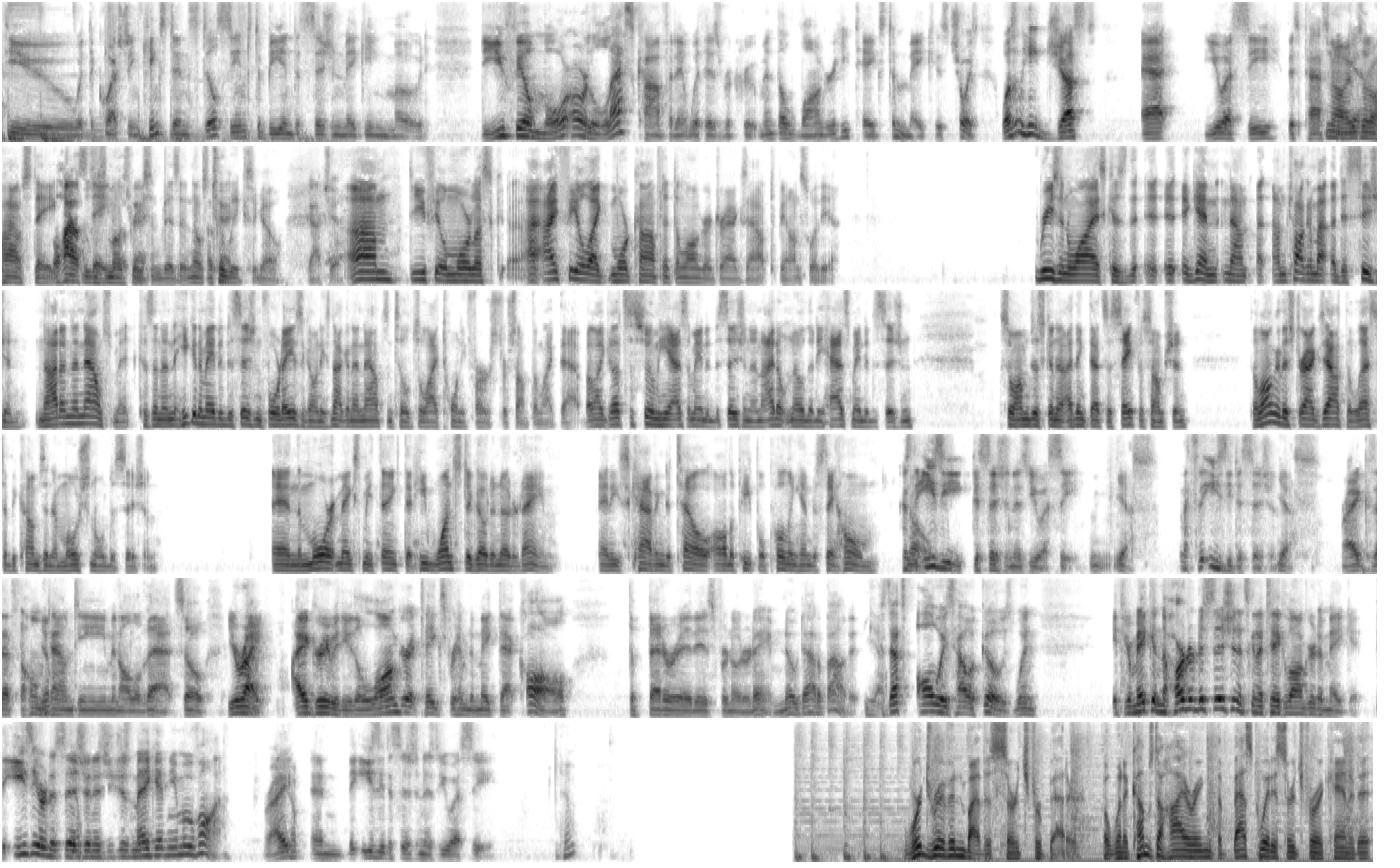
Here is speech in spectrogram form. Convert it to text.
Matthew with the question Kingston still seems to be in decision making mode. Do you feel more or less confident with his recruitment the longer he takes to make his choice? Wasn't he just at USC this past No, weekend? he was at Ohio State. Ohio It was State, his most okay. recent visit. And that was Okay. two weeks ago. Gotcha. Um, do you feel more or less? I, I feel like more confident the longer it drags out. To be honest with you, reason why is because again, now uh, I'm talking about a decision, not an announcement. Because then he could have made a decision four days ago, and he's not going to announce until July 21st or something like that. But like, let's assume he hasn't made a decision, and I don't know that he has made a decision. So I'm just gonna. I think that's a safe assumption. The longer this drags out, the less it becomes an emotional decision, and the more it makes me think that he wants to go to Notre Dame and he's having to tell all the people pulling him to stay home. Because no. the easy decision is USC. Yes. That's the easy decision. Yes. Right? Because that's the hometown team and all of that. So you're right. I agree with you. The longer it takes for him to make that call, the better it is for Notre Dame. No doubt about it. Yeah. Because that's always how it goes. When if you're making the harder decision, it's going to take longer to make it. The easier decision is you just make it and you move on. Right. Yep. And the easy decision is USC. Yep. We're driven by the search for better. But when it comes to hiring, the best way to search for a candidate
